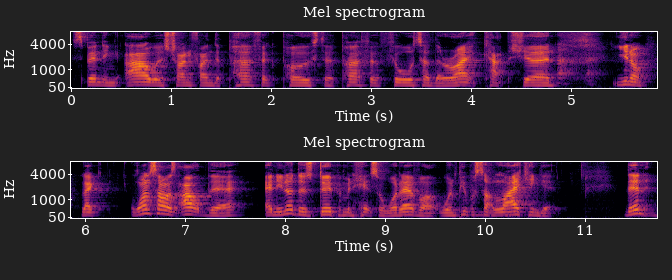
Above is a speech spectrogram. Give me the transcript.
spending hours trying to find the perfect post, the perfect filter, the right caption. you know, like once I was out there and you know those dopamine hits or whatever, when people start mm. liking it, then mm.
